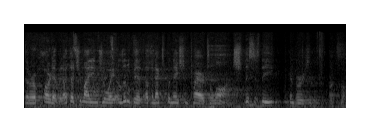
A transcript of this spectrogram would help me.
that are a part of it. I thought you might enjoy a little bit of an explanation prior to launch. This is the conversion of Saul.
